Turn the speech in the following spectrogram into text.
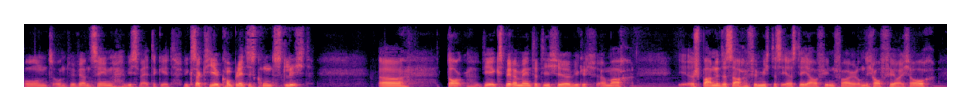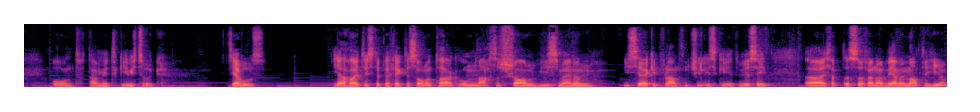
Und, und wir werden sehen, wie es weitergeht. Wie gesagt, hier komplettes Kunstlicht. Äh, die Experimente, die ich hier wirklich äh, mache, spannende Sache für mich das erste Jahr auf jeden Fall und ich hoffe für euch auch. Und damit gebe ich zurück. Servus! Ja, heute ist der perfekte Sonnentag, um nachzuschauen, wie es meinen bisher gepflanzten Chilis geht. Wie ihr seht, äh, ich habe das auf einer Wärmematte hier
